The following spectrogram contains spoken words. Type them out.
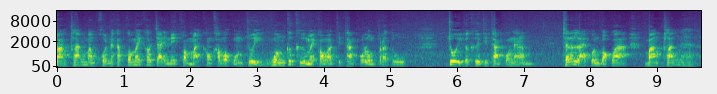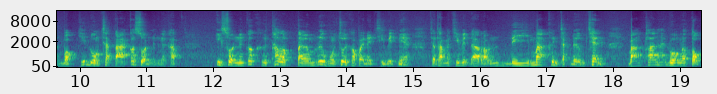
บางครั้งบางคนนะครับก็ไม่เข้าใจในความหมายของคำว่าห่วงจุ้ยห่วงก็คือหมายความว่าทิศทางของลมประตู จุ้ยก็คือทิศทางของน้ำฉะนั้นหลายคนบอกว่าบางครั้งนะฮะบอกที่ดวงชะตาก็ส่วนหนึ่งนะครับ อีกส่วนหนึ่งก็คือถ้าเราเติมเรื่องห่วงจุ้ยเข้าไปในชีวิตเนี่ยจะทำให้ชีวิตเราดีมากขึ้นจากเดิม เช่น บางครั้งดวงเราตก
